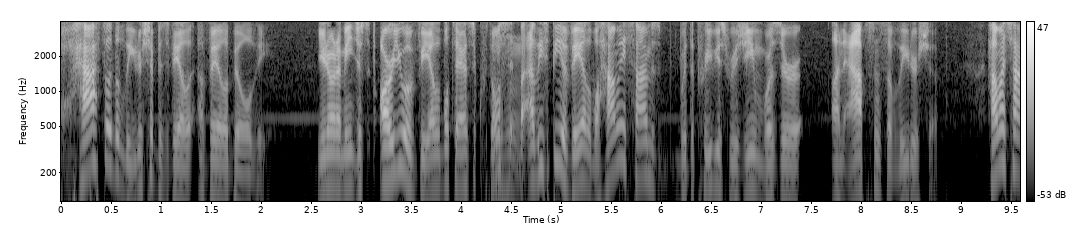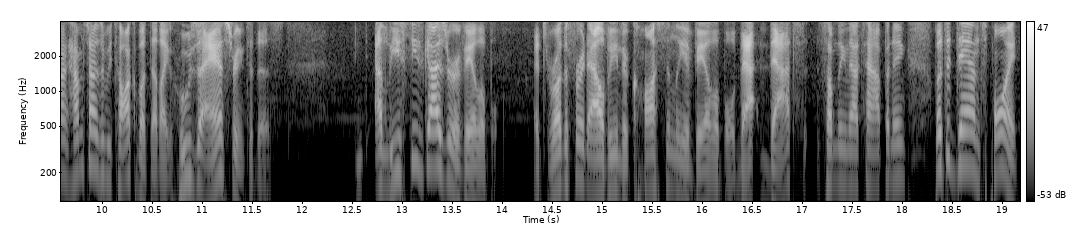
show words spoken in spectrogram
half of the leadership is avail- availability. You know what I mean? Just are you available to answer? Don't Mhm. but at least be available. How many times with the previous regime was there an absence of leadership? How much time? How many times did we talk about that? Like, who's answering to this? At least these guys are available. It's Rutherford, Allvin. They're constantly available. That that's something that's happening. But to Dan's point,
